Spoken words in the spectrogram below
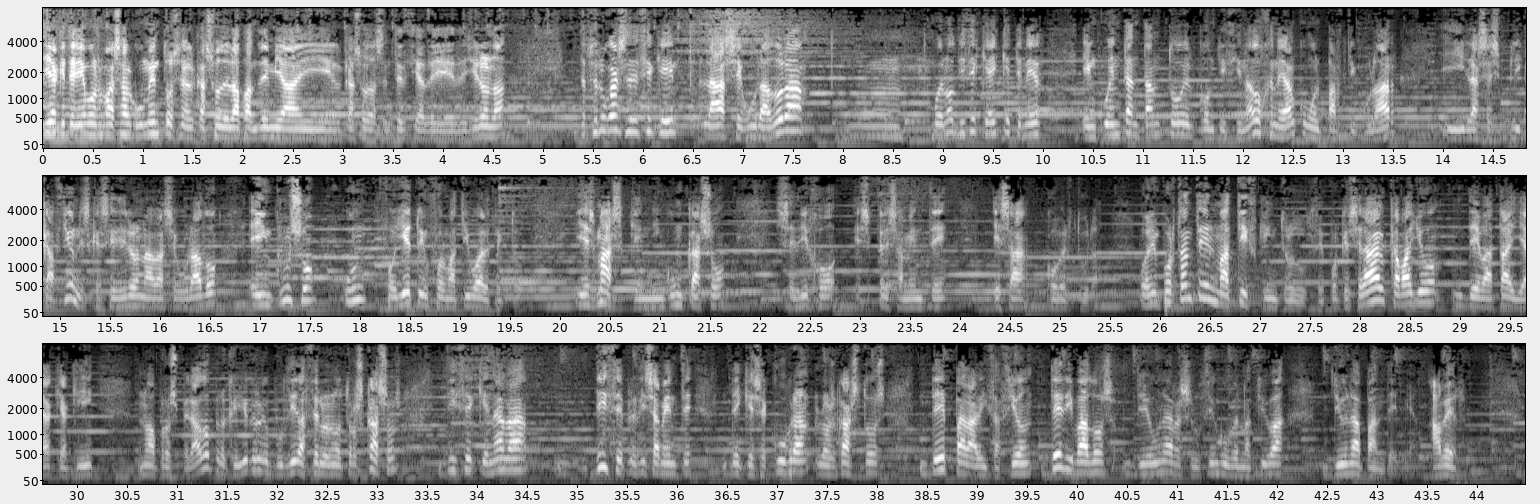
Decía que teníamos más argumentos en el caso de la pandemia y en el caso de la sentencia de, Girona. En tercer lugar, se dice que la aseguradora, mm, bueno, dice que hay que tener en cuenta tanto el condicionado general como el particular y las explicaciones que se dieron al asegurado e incluso un folleto informativo al efecto. Y es más, que en ningún caso se dijo expresamente esa cobertura. Bueno, importante el matiz que introduce, porque será el caballo de batalla que aquí no ha prosperado, pero que yo creo que pudiera hacerlo en otros casos. Dice que nada, dice precisamente de que se cubran los gastos de paralización derivados de una resolución gubernativa de una pandemia. A ver,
